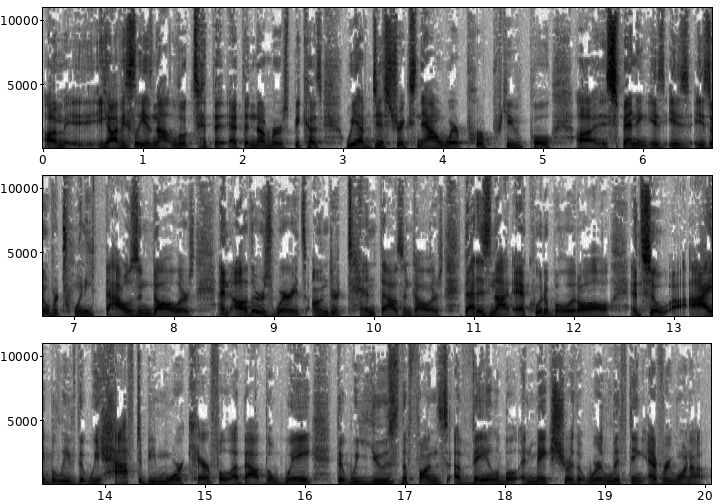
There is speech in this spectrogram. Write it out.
Um, he obviously has not looked at the, at the numbers because we have districts now where per pupil uh, spending is, is, is over $20,000 and others where it's under $10,000. That is not equitable at all. And so I believe that we have to be more careful about the way that we use the funds available and make sure that we're lifting everyone up.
